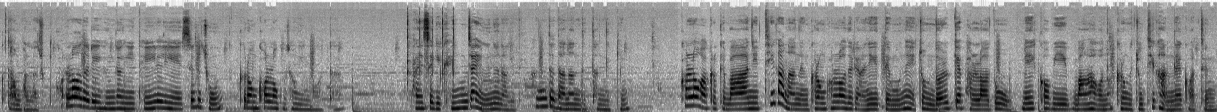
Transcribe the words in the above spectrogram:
그 다음 발라줄게요. 컬러들이 굉장히 데일리에 쓰기 좋은 그런 컬러 구성인 것 같아요. 발색이 굉장히 은은하게 돼요. 한듯 안 한 듯한 느낌? 컬러가 그렇게 많이 티가 나는 그런 컬러들이 아니기 때문에 좀 넓게 발라도 메이크업이 망하거나 그런 게 좀 티가 안 날 것 같은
